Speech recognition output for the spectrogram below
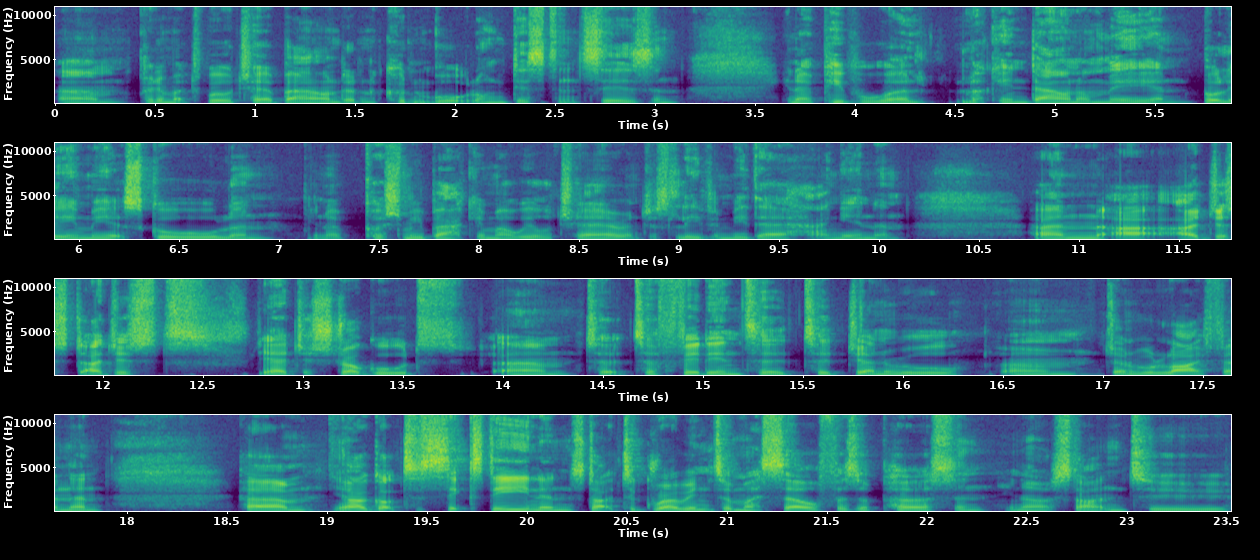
um, pretty much wheelchair bound and couldn't walk long distances and you know people were looking down on me and bullying me at school and you know pushing me back in my wheelchair and just leaving me there hanging and and I, I just I just yeah just struggled um, to to fit into to general um, general life. And then um, you know I got to 16 and started to grow into myself as a person. You know starting to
